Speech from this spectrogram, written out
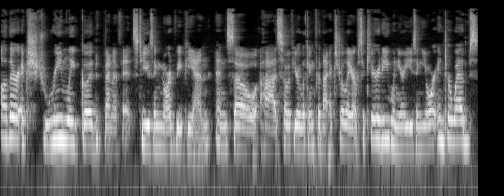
other extremely good benefits to using NordVPN. And so, uh, so if you're looking for that extra layer of security when you're using your interwebs,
